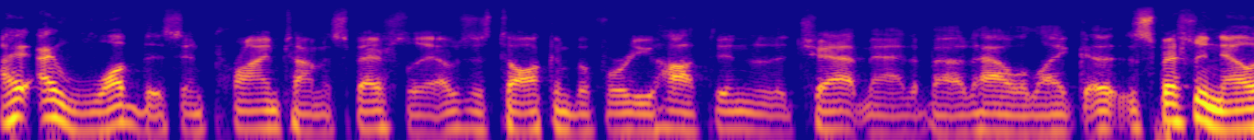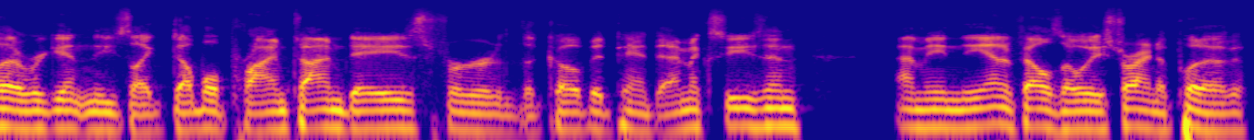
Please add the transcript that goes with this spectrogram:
I, I love this in prime time, especially. I was just talking before you hopped into the chat, Matt, about how like, uh, especially now that we're getting these like double prime time days for the COVID pandemic season. I mean, the NFL is always trying to put a,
